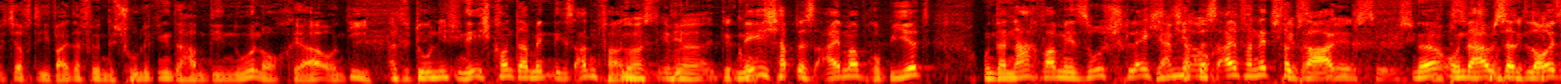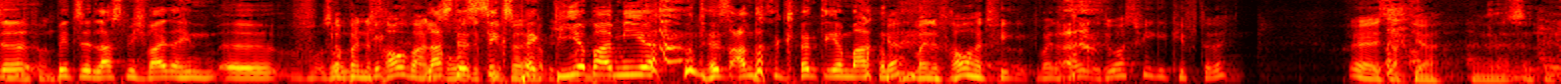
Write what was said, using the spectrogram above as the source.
ich auf die weiterführende Schule ging, da haben die nur noch, ja. Und Die? Also du nicht? Nee, ich konnte damit nichts anfangen. Du hast immer Die- geguckt. Nee, ich habe das einmal probiert und danach war mir so schlecht. Ja, ich habe das einfach nicht Ich vertragen. zu, ich ne? Und da ich habe ich gesagt, Leute, davon. bitte lasst mich weiterhin äh, so glaub, meine Frau war Lasst das Sixpack ich Bier bei mir und das andere könnt ihr machen. Ja, meine Frau hat viel, meine Frau, du hast viel gekifft, oder? Ja, ich sag ja. Okay.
